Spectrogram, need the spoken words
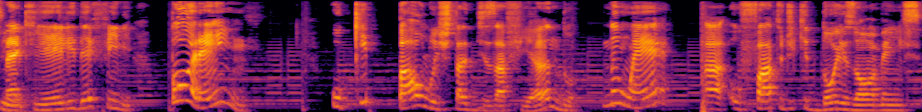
Né, que ele define. Porém, o que Paulo está desafiando não é o fato de que dois homens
